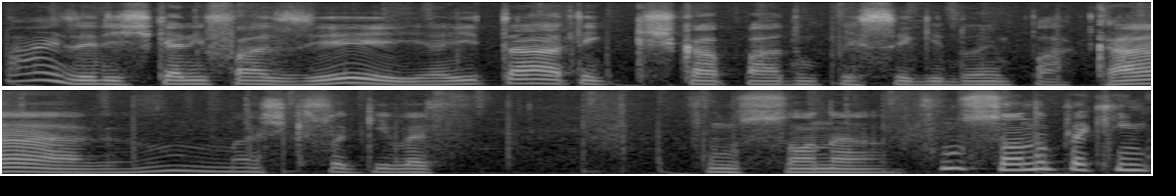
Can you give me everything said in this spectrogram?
Mas eles querem fazer, e aí tá, tem que escapar de um perseguidor implacável. Hum, acho que isso aqui vai. Funciona. Funciona para quem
